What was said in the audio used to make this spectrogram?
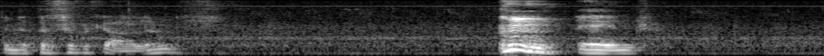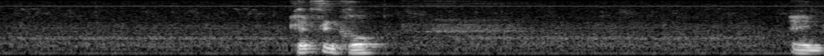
in the Pacific Islands and Captain Cook and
